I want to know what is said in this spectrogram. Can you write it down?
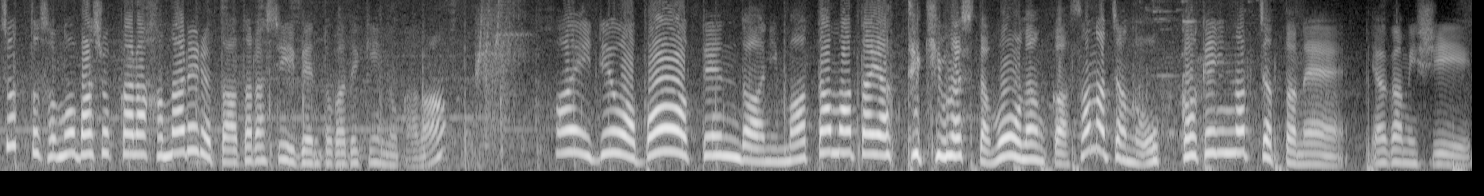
ちょっとその場所から離れると新しいイベントができんのかな？はい、ではバーテンダーにまたまたやってきました。もうなんか、さなちゃんの追っかけになっちゃったね。八神氏。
